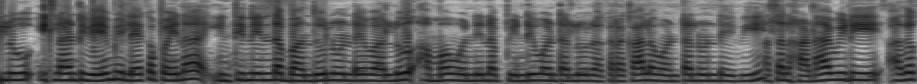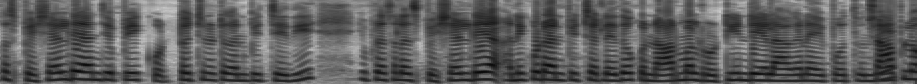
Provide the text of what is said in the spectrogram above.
ట్రీలు ఇట్లాంటివి ఏమీ లేకపోయినా ఇంటి నిండా బంధువులు ఉండేవాళ్ళు అమ్మ వండిన పిండి వంటలు రకరకాల వంటలు ఉండేవి. అసలు హడావిడి అదొక స్పెషల్ డే అని చెప్పి కొట్టొచ్చినట్టు అనిపించేది. ఇప్పుడు అసలు స్పెషల్ డే అని కూడా అనిపించట్లేదు. ఒక నార్మల్ రొటీన్ డే లాగానే అయిపోతుంది. షాప్లో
